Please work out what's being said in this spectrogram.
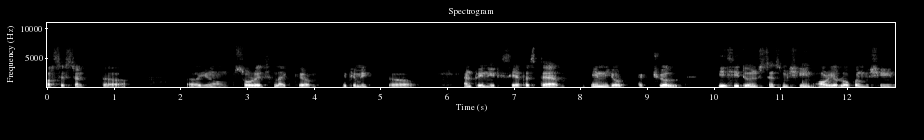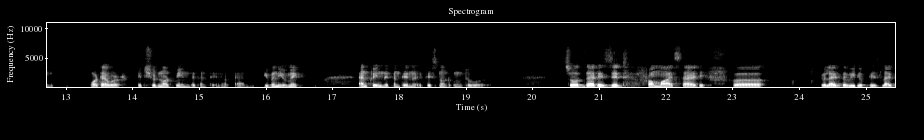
persistent uh, uh, you know storage like um, if you make uh, entry in etc fstab in your actual ec2 instance machine or your local machine whatever it should not be in the container. And even you make entry in the container it is not going to work. So that is it from my side. If uh, you like the video please like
